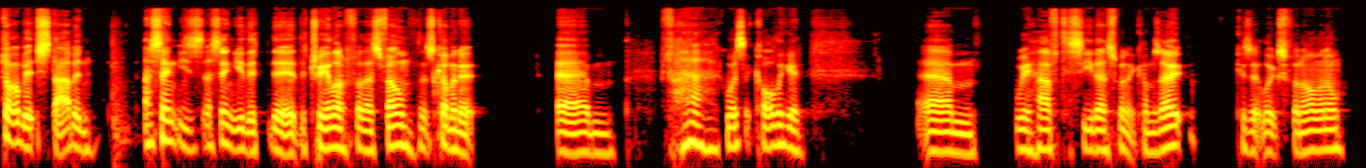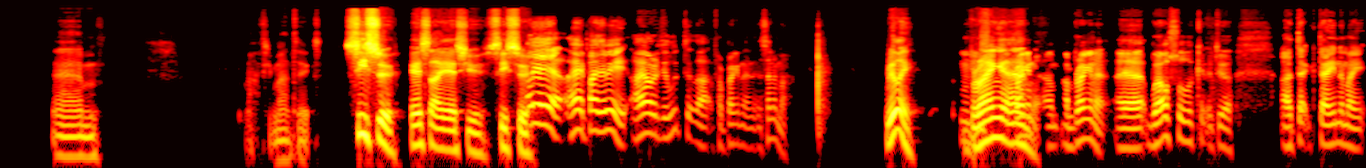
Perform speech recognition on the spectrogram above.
talking about stabbing. I sent you. I sent you the, the the trailer for this film that's coming out. Um, fuck, what's it called again? Um, we have to see this when it comes out because it looks phenomenal. Um, Matthew. Sisu, S I S U, Sisu. oh, yeah, yeah. Hey, by the way, I already looked at that for bringing it into cinema. Really? Mhm. Bring it I'm in. bringing it. I'm, I'm bringing it. Uh, we're also looking to do a, a Dick Dynamite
